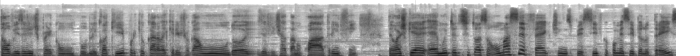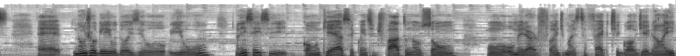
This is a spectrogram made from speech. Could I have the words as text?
talvez a gente perca um público aqui, porque o cara vai querer jogar um, dois, e a gente já tá no quatro, enfim. Então acho que é, é muito de situação. O Mass Effect em específico, eu comecei pelo 3, é, não joguei o 2 e o, e o 1. Eu nem sei se como que é a sequência de fato, não sou um o, melhor fã de Mass Effect igual o Diegão aí.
